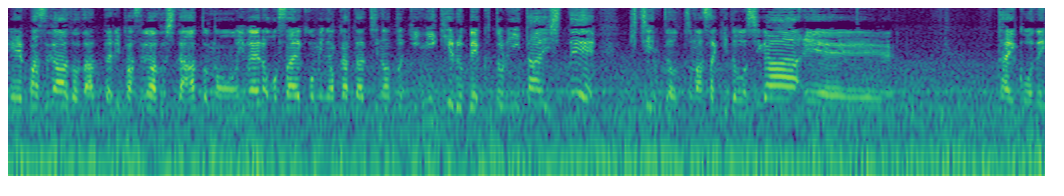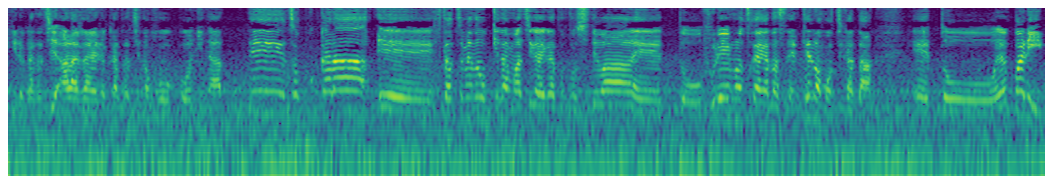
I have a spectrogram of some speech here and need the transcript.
えーパスガードだったり、パスガードした後の、いわゆる抑え込みの形の時に蹴るベクトルに対して、きちんとつま先同士が、えー、対抗できる形、抗える形の方向になって、そこから、えー、二つ目の大きな間違い方としては、えーっと、フレームの使い方ですね、手の持ち方。えーっと、やっぱり、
